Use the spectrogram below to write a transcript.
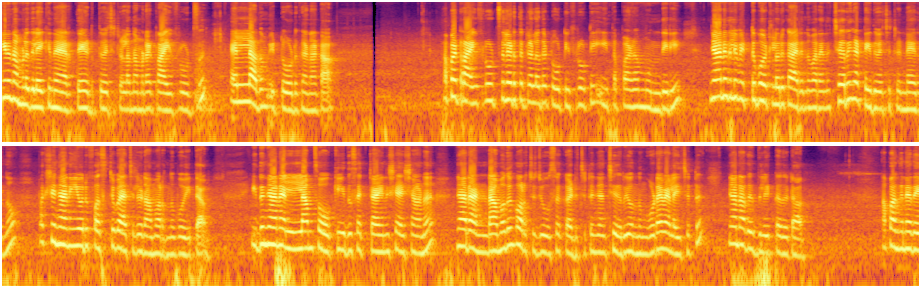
ഇനി നമ്മളിതിലേക്ക് നേരത്തെ എടുത്തു വെച്ചിട്ടുള്ള നമ്മുടെ ഡ്രൈ ഫ്രൂട്ട്സ് എല്ലാതും ഇട്ട് കൊടുക്കണം കേട്ടോ അപ്പോൾ ഡ്രൈ ഫ്രൂട്ട്സിൽ എടുത്തിട്ടുള്ളത് ടൂട്ടി ഫ്രൂട്ടി ഈത്തപ്പഴം മുന്തിരി ഞാനിതിൽ വിട്ടുപോയിട്ടുള്ള ഒരു കാര്യം എന്ന് പറയുന്നത് ചെറി കട്ട് ചെയ്ത് വെച്ചിട്ടുണ്ടായിരുന്നു. പക്ഷെ ഞാൻ ഈ ഒരു ഫസ്റ്റ് ബാച്ചിൽ ഇടാൻ മറന്നു പോയിട്ടാണ് ഇത് ഞാൻ എല്ലാം സോക്ക് ചെയ്ത് സെറ്റായതിന് ശേഷമാണ് ഞാൻ രണ്ടാമതും കുറച്ച് ജ്യൂസ് ഒക്കെ അടിച്ചിട്ട് ഞാൻ ചെറിയ ഒന്നും കൂടെ വിളയിച്ചിട്ട് അത് ഇതിലിട്ടത് കേട്ടോ അപ്പം അങ്ങനെ അതേ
